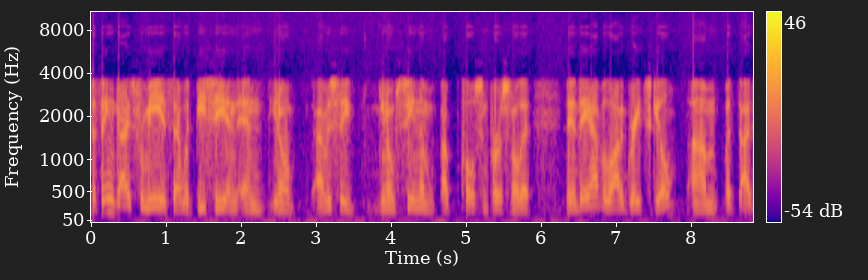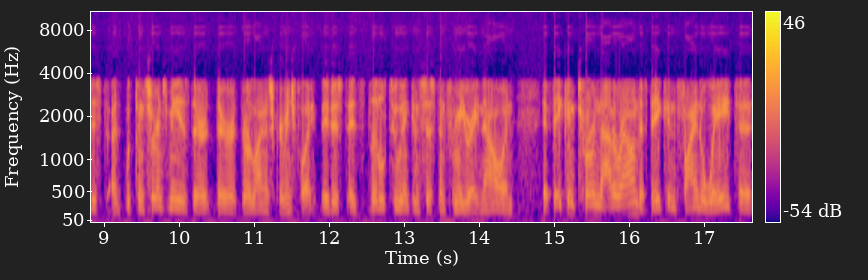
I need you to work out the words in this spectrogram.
The thing, guys, for me is that with BC and and you know, obviously, you know, seeing them up close and personal, that they, they have a lot of great skill. Um, but I just I, what concerns me is their their their line of scrimmage play. They just it's a little too inconsistent for me right now, and if they can turn that around, if they can find a way to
